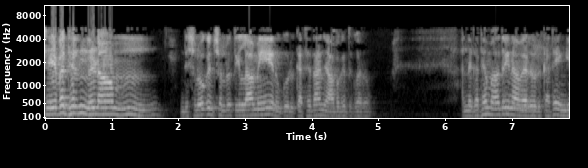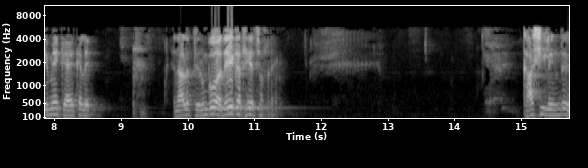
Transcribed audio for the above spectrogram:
சேவதிர் இந்த ஸ்லோகம் சொல்றது எல்லாமே எனக்கு ஒரு கதை தான் ஞாபகத்துக்கு வரும். அந்த கதை மாதிரி நான் வேற ஒரு கதை எங்கேயுமே கேட்கல. என்னால திரும்பவும் அதே கதையை சொல்றேன். காசியிலேருந்து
